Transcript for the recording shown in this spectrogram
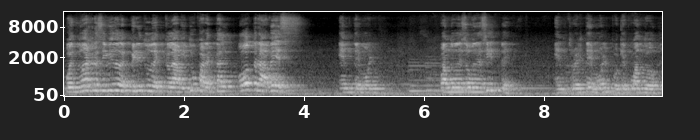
pues no has recibido el espíritu de esclavitud para estar otra vez en temor. Cuando desobedeciste, entró el temor, porque cuando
